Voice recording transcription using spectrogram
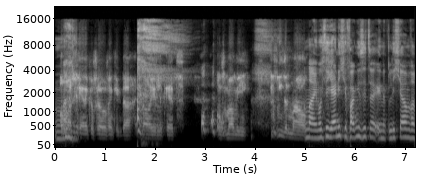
Maar, Onwaarschijnlijke vrouw, vind ik dat. In alle eerlijkheid. Onze mami. Niet normaal. maar mocht jij niet gevangen zitten in het lichaam van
